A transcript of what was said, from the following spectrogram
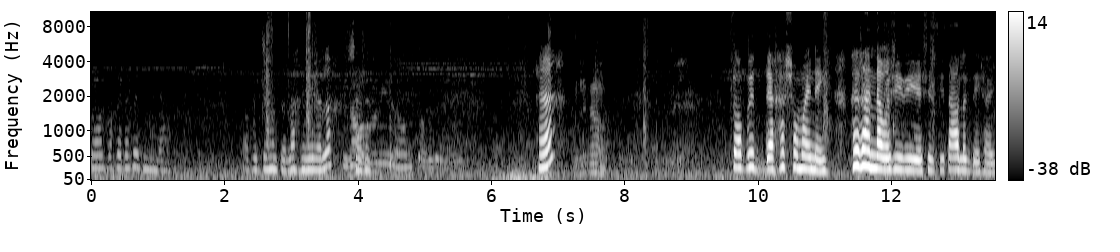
তোমার আছে, তুমি তোলা হয়ে গেল। হ্যাঁ? টপে দেখার সময় নেই। রান্না বসিয়ে দিয়ে এসেছি তাহলে দেখাই।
